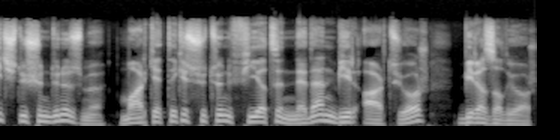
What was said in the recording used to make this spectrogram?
Hiç düşündünüz mü? Marketteki sütün fiyatı neden bir artıyor, bir azalıyor?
